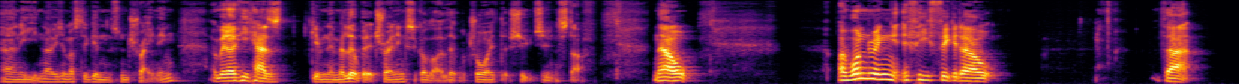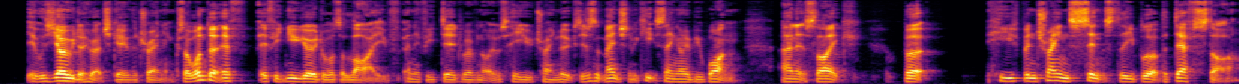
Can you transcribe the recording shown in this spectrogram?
and he knows he must have given him some training. And we know he has given him a little bit of training. So he's got like a little droid that shoots you and stuff. Now, I'm wondering if he figured out that it was Yoda who actually gave the training. Because I wonder if if he knew Yoda was alive, and if he did, whether or not it was he who trained Luke. he doesn't mention him. He keeps saying Obi Wan, and it's like, but he's been trained since he blew up the Death Star.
